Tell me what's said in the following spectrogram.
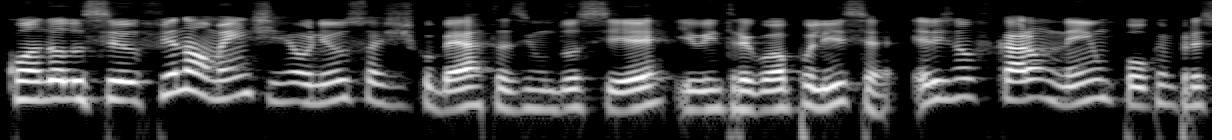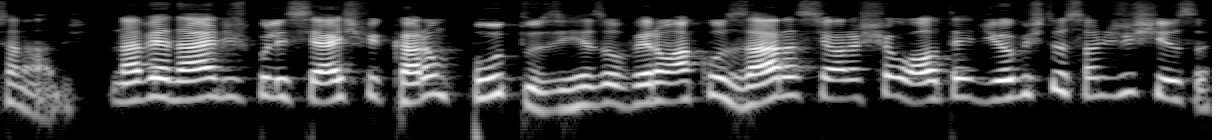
Quando a Lucille finalmente reuniu suas descobertas em um dossiê e o entregou à polícia, eles não ficaram nem um pouco impressionados. Na verdade, os policiais ficaram putos e resolveram acusar a senhora Showalter de obstrução de justiça,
